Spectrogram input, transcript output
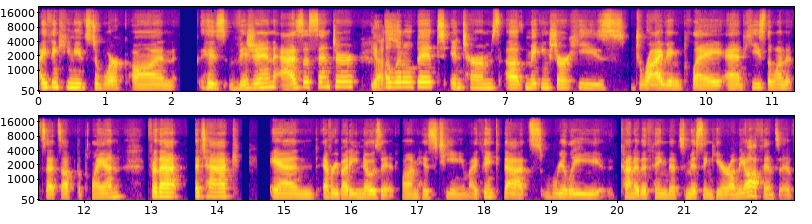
I think he needs to work on his vision as a center yes. a little bit in terms of making sure he's driving play and he's the one that sets up the plan for that attack and everybody knows it on his team. I think that's really kind of the thing that's missing here on the offensive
